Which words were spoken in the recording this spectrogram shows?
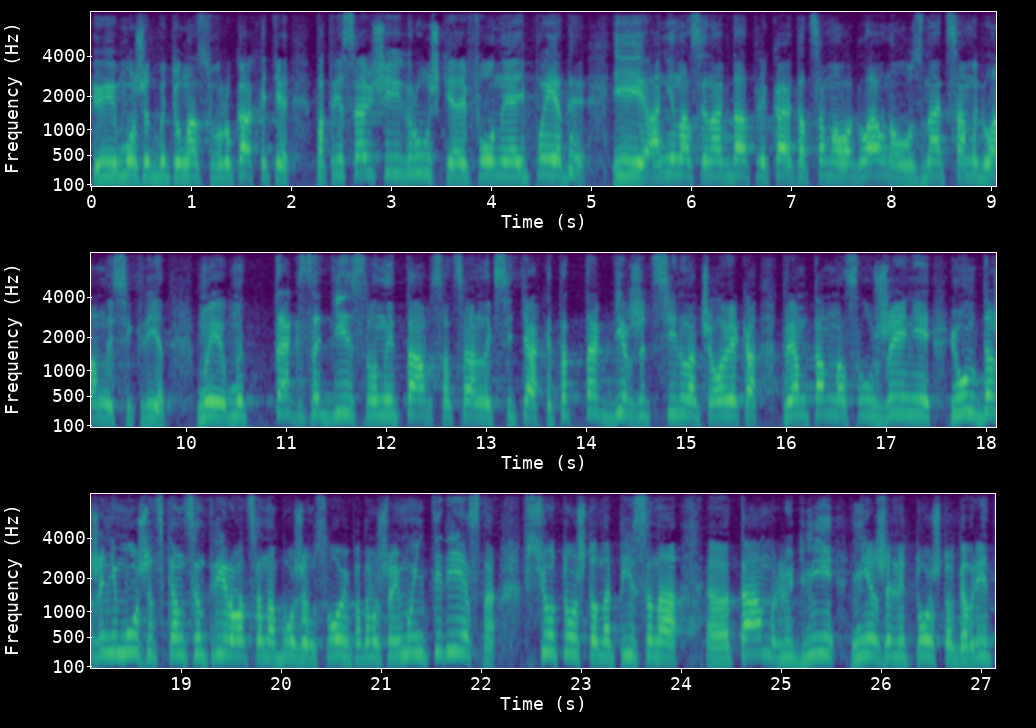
и, может быть, у нас в руках эти потрясающие игрушки, айфоны, айпэды, и они нас иногда отвлекают от самого главного, узнать самый главный секрет. Мы, мы так задействованы там в социальных сетях, это так держит сильно человека прямо там на служении, и он даже не может сконцентрироваться на Божьем Слове, потому что ему интересно все то, что написано э, там людьми, нежели то, что говорит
